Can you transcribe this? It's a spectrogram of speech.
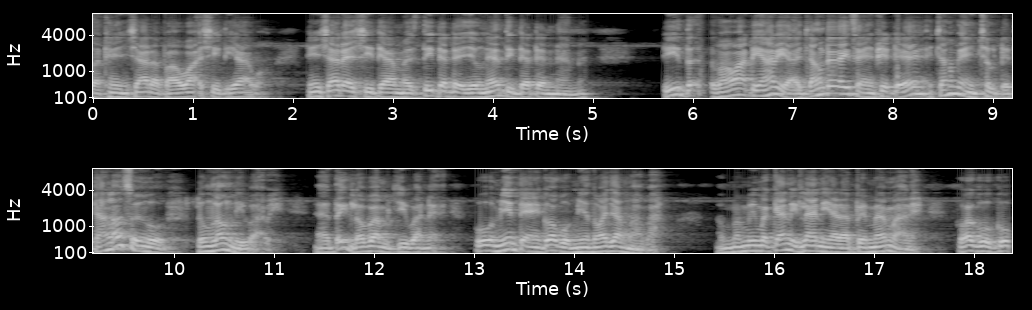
ဆိုတာထင်ရှားတဲ့ဘာဝအရှိတရားပေါ့ထင်ရှားတဲ့အရှိတရားမသိတတ်တဲ့ယုံနဲ့သိတတ်တဲ့နာမ်ဒီသဘာဝတရားတွေကအကြောင်းတိုက်ဆိုင်ဖြစ်တယ်အကြောင်းကင်ချုပ်တယ်ဒါလို့ဆိုရင်ကိုလုံလောက်နေပါပြီအဲသိလောဘမကြည့်ပါနဲ့ကိုအမြင့်တန်ကိုကိုမြင်သွားကြမှာပါမမီမကန်းနေလှမ်းနေရတာပင်ပန်းပါတယ်ကိုကကိုကို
